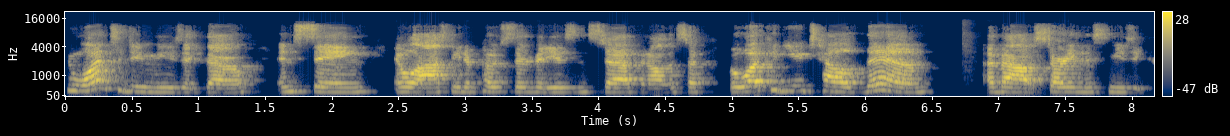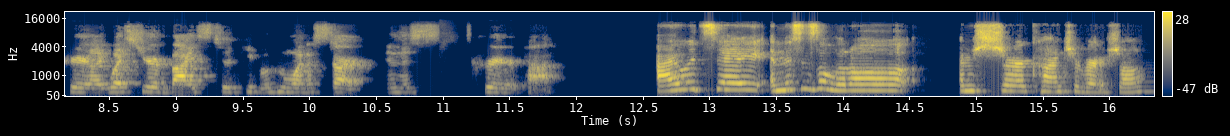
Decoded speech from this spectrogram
who want to do music though and sing and will ask me to post their videos and stuff and all this stuff. But what could you tell them about starting this music career? Like, what's your advice to people who want to start in this career path? I would say, and this is a little, I'm sure, controversial,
